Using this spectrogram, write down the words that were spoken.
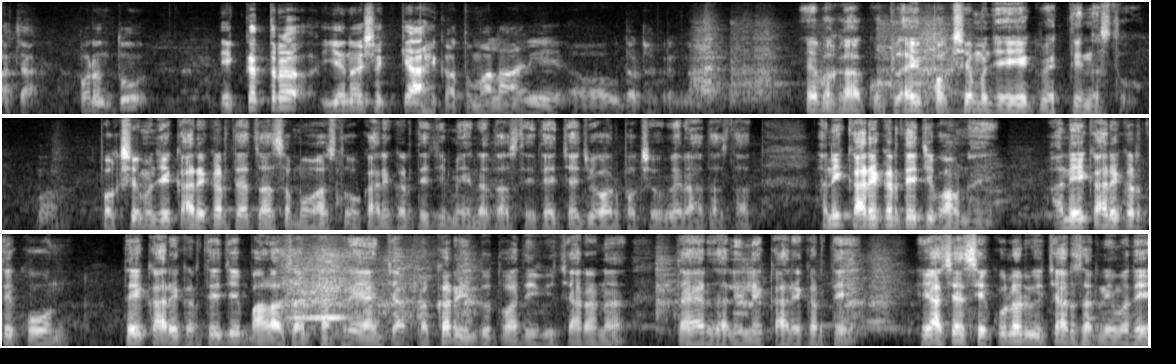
अच्छा परंतु एकत्र येणं शक्य आहे का तुम्हाला आणि उद्धव ठाकरेंना? हे बघा कुठलाही पक्ष म्हणजे एक व्यक्ती नसतो. पक्ष म्हणजे कार्यकर्त्याचा समूह असतो कार्यकर्त्याची मेहनत असते त्याच्या जीवावर पक्ष उभे राहत असतात. आणि कार्यकर्त्याची भावना आहे. आणि हे कार्यकर्ते कोण? ते कार्यकर्ते जे बाळासाहेब ठाकरे यांच्या प्रखर हिंदुत्वादी विचारानं तयार झालेले कार्यकर्ते हे अशा सेक्युलर विचारसरणीमध्ये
